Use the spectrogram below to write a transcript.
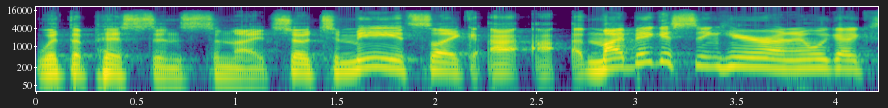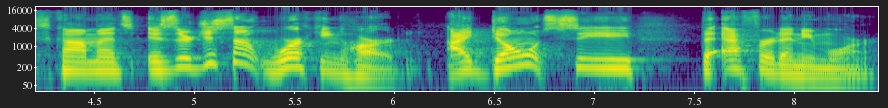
with the Pistons tonight. So to me, it's like I, I, my biggest thing here. I know we got comments. Is they're just not working hard. I don't see the effort anymore,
